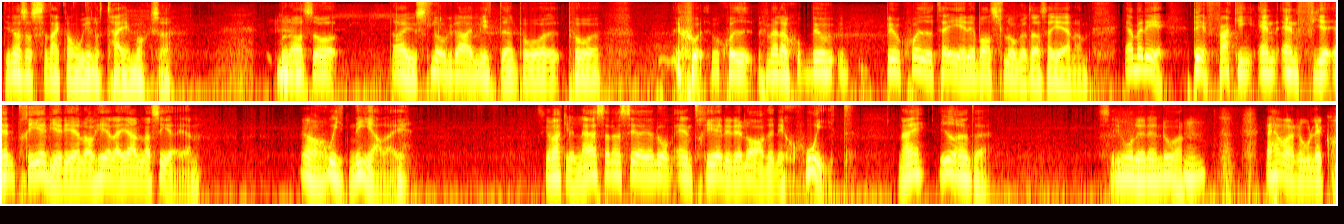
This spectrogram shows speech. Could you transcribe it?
Det är någon som snackar om Wheel of Time också. Men Mm. alltså, det är ju en slog där i mitten på, på sju, sju, mellan bok, bok 7 och 10, det är bara en slog att ta sig igenom. Ja men det, det är fucking en, en, fj, en tredjedel av hela jävla serien. Ja. Skit ner dig. Ska jag verkligen läsa den serien då om en tredjedel av den är skit? Nej, det gör jag inte. Så gjorde jag det ändå. Mm. Det här var en rolig ko-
